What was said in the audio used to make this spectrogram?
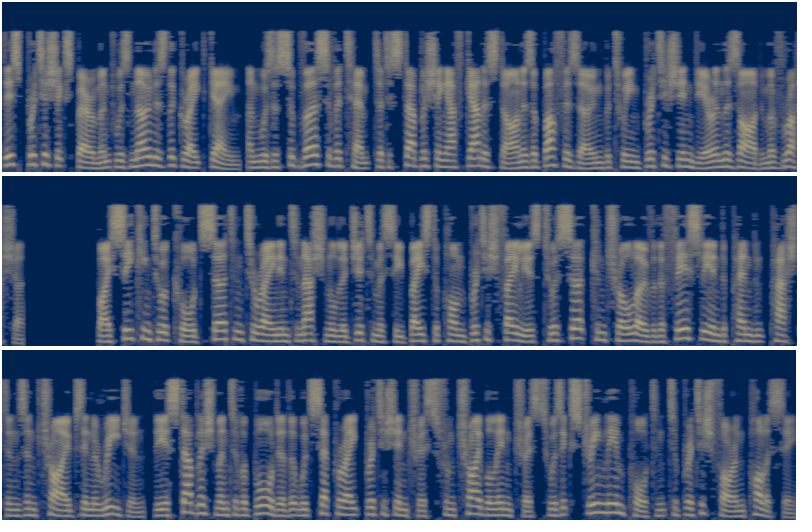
This British experiment was known as the Great Game, and was a subversive attempt at establishing Afghanistan as a buffer zone between British India and the Tsardom of Russia by seeking to accord certain terrain international legitimacy based upon British failures to assert control over the fiercely independent Pashtuns and tribes in the region, the establishment of a border that would separate British interests from tribal interests was extremely important to British foreign policy.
